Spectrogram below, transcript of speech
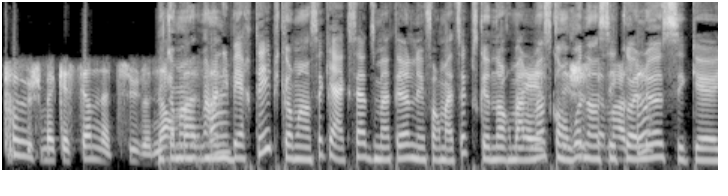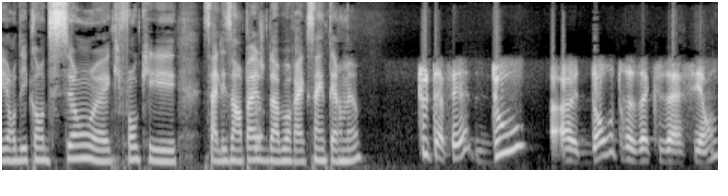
peu, je me questionne là-dessus. Là. Comment- en liberté, puis comment ça qu'il a accès à du matériel informatique? Parce que normalement, Ben, ce qu'on voit dans ces cas-là, c'est qu'ils ont des conditions euh, qui font que ça les empêche d'avoir accès à Internet. Tout à fait. D'où euh, d'autres accusations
